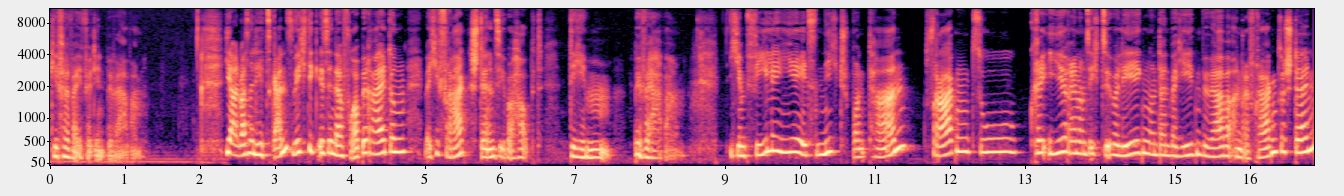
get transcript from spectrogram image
Giveaway für den Bewerber. Ja, und was natürlich jetzt ganz wichtig ist in der Vorbereitung, welche Fragen stellen Sie überhaupt dem Bewerber? Ich empfehle hier jetzt nicht spontan Fragen zu kreieren und sich zu überlegen und dann bei jedem Bewerber andere Fragen zu stellen,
